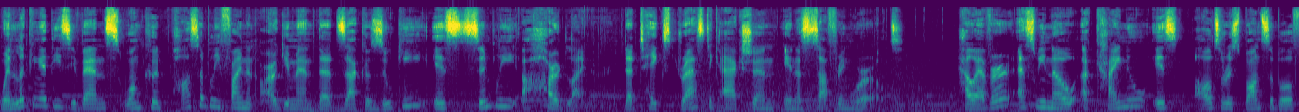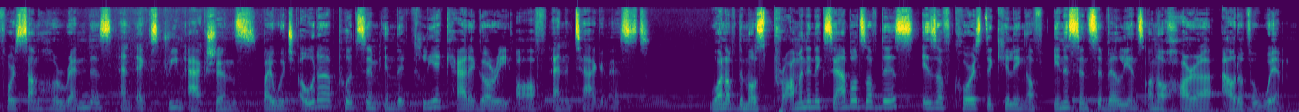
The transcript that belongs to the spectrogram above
When looking at these events, one could possibly find an argument that Sakazuki is simply a hardliner that takes drastic action in a suffering world. However, as we know, Akainu is also responsible for some horrendous and extreme actions by which Oda puts him in the clear category of an antagonist. One of the most prominent examples of this is of course the killing of innocent civilians on Ohara out of a whim.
